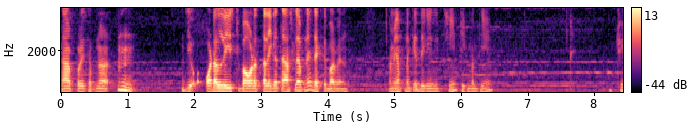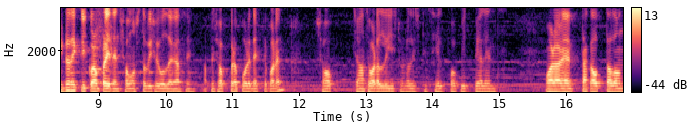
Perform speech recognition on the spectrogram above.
তারপরে আপনার যে অর্ডার লিস্ট বা অর্ডার তালিকাতে আসলে আপনি দেখতে পারবেন। আমি আপনাকে দেখিয়ে দিচ্ছি ঠিকমত দিয়ে। থ্রিডারে ক্লিক করার পরে দেন সমস্ত বিষয়গুলো লেখা আছে। আপনি সব করে পরে দেখতে পারেন। সব আছে অর্ডার লিস্ট অর্ডার লিস্টে সেল প্রফিট ব্যালেন্স অর্ডারের টাকা উত্তোলন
